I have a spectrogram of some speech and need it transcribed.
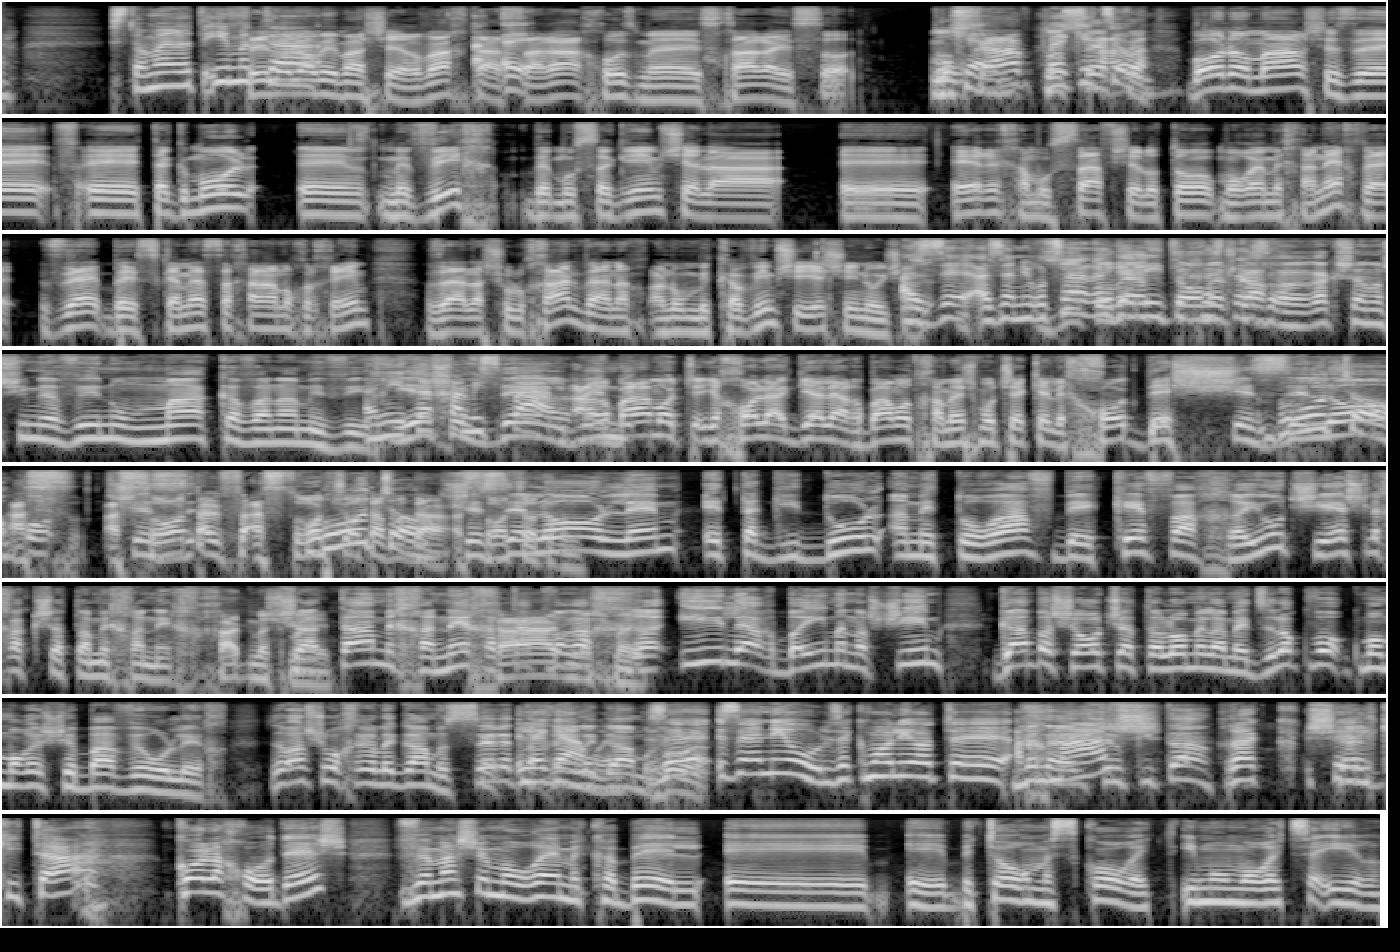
זאת אומרת, אם אפילו אתה... אפילו לא ממה שהרווחת, אה, עשרה אחוז משכר היסוד. כן, מורכב, בקיצור. בואו נאמר שזה אה, תגמול אה, מביך במושגים של ה... הערך אה, המוסף של אותו מורה מחנך, וזה בהסכמי השכר הנוכחיים, זה על השולחן, ואנחנו מקווים שיהיה שינוי של זה. אז אני רוצה רגע להתייחס לזה. זאת אומרת, אתה אומר ככה, רק שאנשים יבינו מה הכוונה מביך. אני אתן לך מספר. 400, יכול להגיע ל-400-500 שקל לחודש. שזה ברוטו. לא... עשרות, שזה, אלף, עשרות שעות עבודה. שזה לא הולם את הגידול המטורף בהיקף האחריות שיש לך כשאתה מחנך. חד משמעית. כשאתה מחנך, אתה כבר אחראי ל-40 אנשים, גם בשעות שאתה לא מלמד. זה לא כמו, כמו מורה שבא והולך, זה משהו אחר לגמרי, סרט לגמרי. אחר לגמרי. זה, זה ניהול, זה כמו להיות uh, אחמ"ש, מנהל של כיתה. רק של כן. כיתה. כל החודש, ומה שמורה מקבל אה, אה, בתור משכורת, אם הוא מורה צעיר,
